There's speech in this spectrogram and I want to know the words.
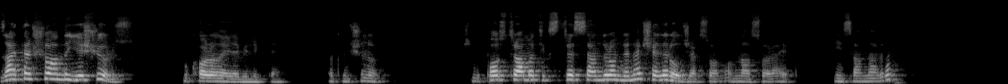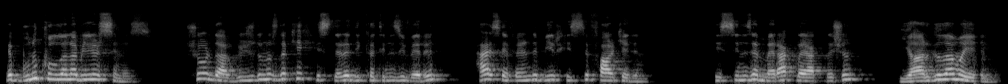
zaten şu anda yaşıyoruz bu korona ile birlikte. Bakın şunu. Şimdi post travmatik stres sendrom denen şeyler olacak son ondan sonra hep insanlarda. Ve bunu kullanabilirsiniz. Şurada vücudunuzdaki hislere dikkatinizi verin. Her seferinde bir hissi fark edin. Hissinize merakla yaklaşın. Yargılamayın.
